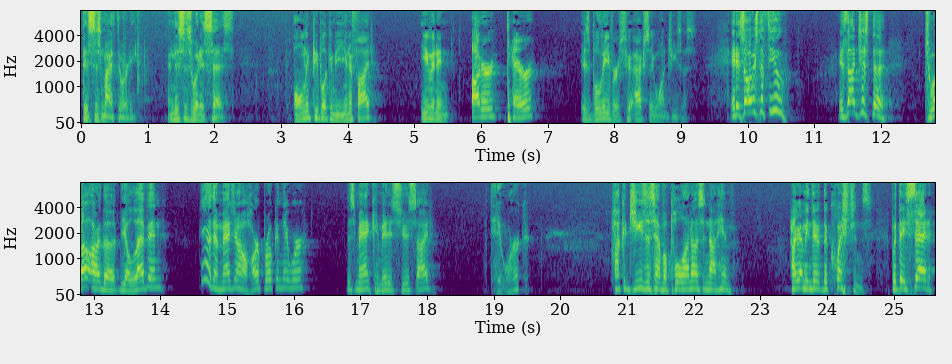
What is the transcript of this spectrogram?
This is my authority. And this is what it says. Only people can be unified, even in utter terror, is believers who actually want Jesus. And it's always the few. It's not just the 12 or the, the 11. Yeah, imagine how heartbroken they were. This man committed suicide. Did it work? How could Jesus have a pull on us and not him? How, I mean, the, questions. But they said,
